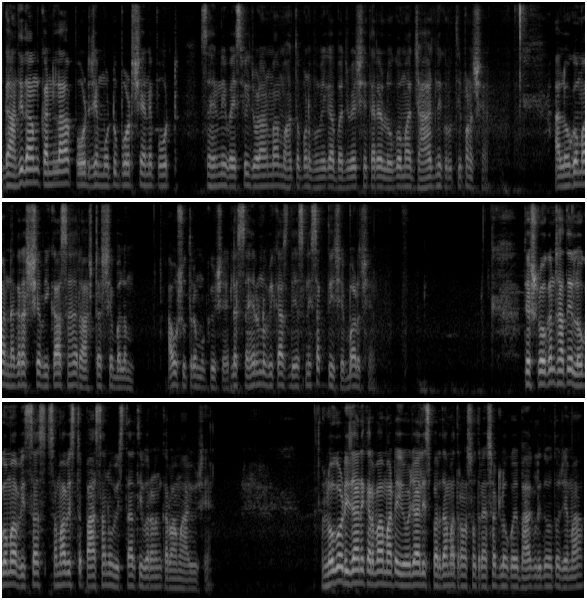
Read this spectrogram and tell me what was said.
ગાંધીધામ કંડલા પોર્ટ જે મોટું પોર્ટ છે અને પોર્ટ શહેરની વૈશ્વિક જોડાણમાં મહત્વપૂર્ણ ભૂમિકા ભજવે છે ત્યારે લોગોમાં જહાજની કૃતિ પણ છે. આ લોગોમાં નગરસ્ય વિકાસ રાષ્ટ્રસ્ય બલમ આવું સૂત્ર મૂક્યું છે. એટલે શહેરનો વિકાસ દેશની શક્તિ છે, બળ છે. તે સ્લોગન સાથે લોગોમાં વિશ્વાસ, સમાવિષ્ટ પાસાનું વિસ્તારથી વર્ણન કરવામાં આવ્યું છે. લોગો ડિઝાઇન કરવા માટે યોજાયેલી સ્પર્ધામાં ત્રણસો ત્રેસઠ લોકોએ ભાગ લીધો હતો, જેમાં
